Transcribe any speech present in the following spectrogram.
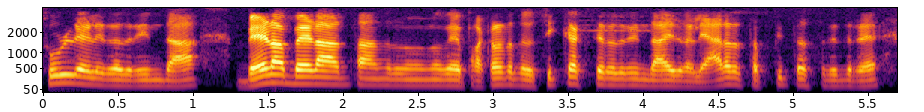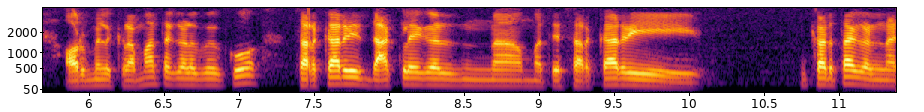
ಸುಳ್ಳು ಹೇಳಿರೋದ್ರಿಂದ, ಬೇಡ ಬೇಡ ಅಂತ ಅಂದ್ರೂ ಪ್ರಕರಣದಲ್ಲಿ ಸಿಕ್ಕಾಕ್ಸಿರೋದ್ರಿಂದ, ಇದರಲ್ಲಿ ಯಾರು ತಪ್ಪಿತಸ್ಥರಿದ್ದರೆ ಅವ್ರ ಮೇಲೆ ಕ್ರಮ ತಗೊಳ್ಬೇಕು. ಸರ್ಕಾರಿ ದಾಖಲೆಗಳನ್ನ ಮತ್ತು ಸರ್ಕಾರಿ ಕಡತಗಳನ್ನ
